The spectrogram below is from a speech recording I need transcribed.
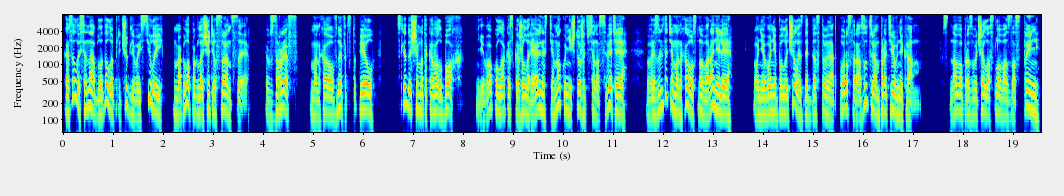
Казалось, она обладала причудливой силой, могла поглощать эссенции. Взрыв! Манхау вновь отступил. Следующим атаковал бог. Его кулак искажал реальность и мог уничтожить все на свете. В результате Манхау снова ранили. У него не получилось дать достойный отпор сразу трем противникам. Снова прозвучало слово «застынь».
